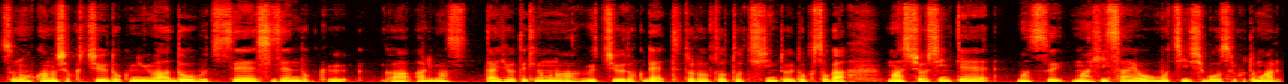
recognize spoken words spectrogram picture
その他の食中毒には動物性自然毒があります。代表的なものがフグ中毒で、テトロドトキシンという毒素が末梢神経麻痺作用を持ち死亡することもある。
